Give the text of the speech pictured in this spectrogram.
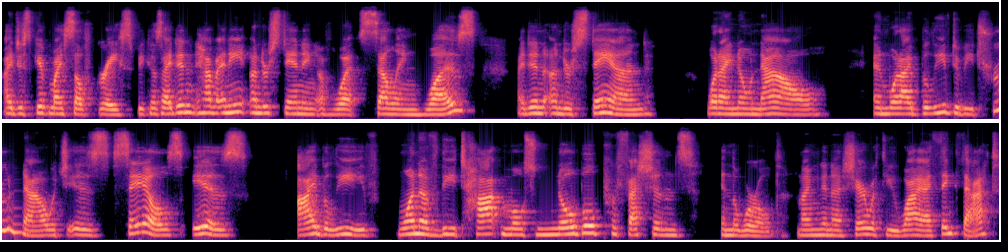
I just give myself grace because I didn't have any understanding of what selling was. I didn't understand what I know now and what I believe to be true now, which is sales is, I believe, one of the top most noble professions in the world. And I'm going to share with you why I think that.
